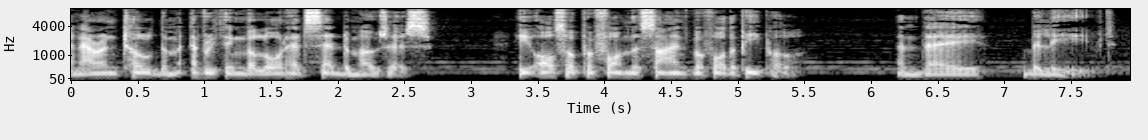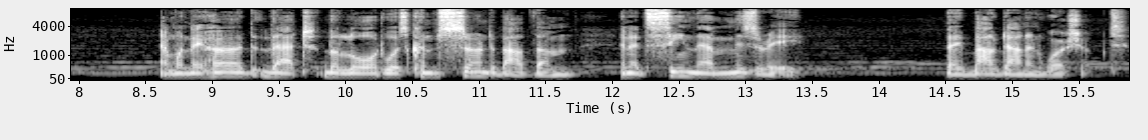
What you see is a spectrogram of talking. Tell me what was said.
and Aaron told them everything the Lord had said to Moses. He also performed the signs before the people, and they believed. And when they heard that the Lord was concerned about them and had seen their misery, they bowed down and worshipped.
